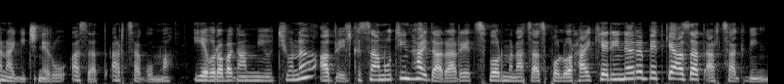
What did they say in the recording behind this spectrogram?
բնակիչներու ազատ արձակումը։ Եվրոպական միությունը ապրիլ 28-ին հայտարարեց, որ մնացած բոլոր հայքերիները պետք է ազատ արձակվին։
